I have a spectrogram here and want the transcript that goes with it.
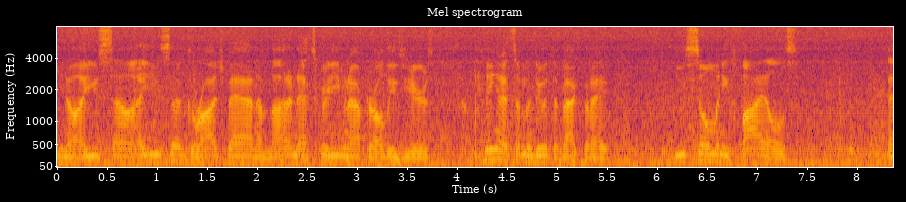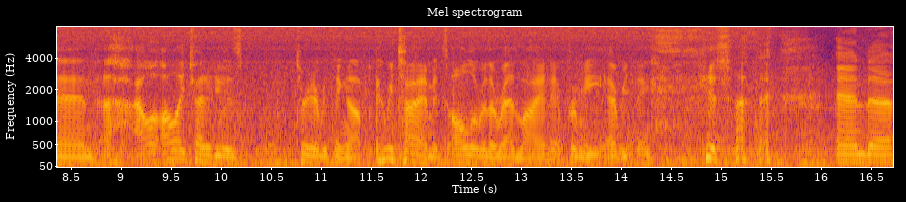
You know, I use sound, I use a GarageBand. I'm not an expert even after all these years. I think it had something to do with the fact that I use so many files, and uh, all, all I try to do is turn everything up. Every time it's all over the red line for me, everything. and uh,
